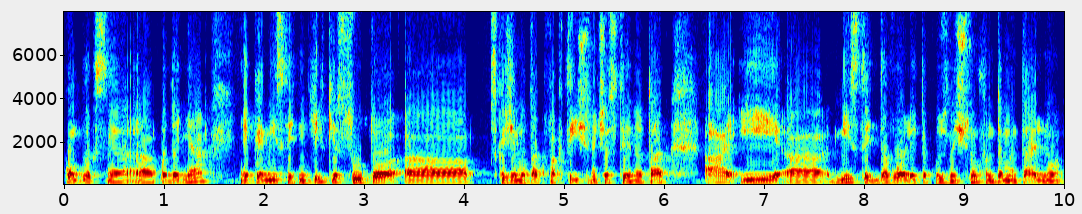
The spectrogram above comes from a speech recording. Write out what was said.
комплексне подання, яке містить не тільки суто, скажімо так, фактичну частину, так а і містить доволі таку значну фундаментальну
